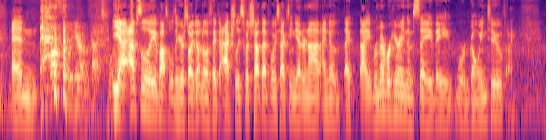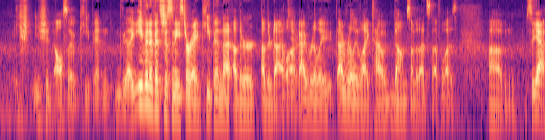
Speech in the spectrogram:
and impossible to hear on the PAX yeah, absolutely impossible to hear. So I don't know if they've actually switched out that voice acting yet or not. I know I I remember hearing them say they were going to, but I. You should, you should also keep in, like, even if it's just an Easter egg, keep in that other other dialogue. Yeah. I really I really liked how dumb some of that stuff was. Um, so yeah,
